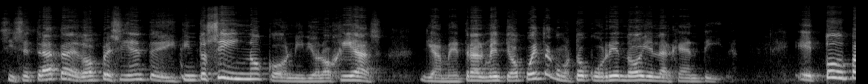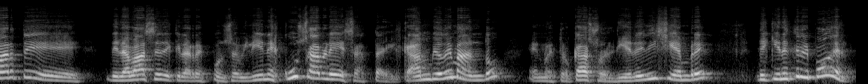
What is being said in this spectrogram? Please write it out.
si se trata de dos presidentes de distintos signos, con ideologías diametralmente opuestas, como está ocurriendo hoy en la Argentina. Eh, todo parte de la base de que la responsabilidad inexcusable es hasta el cambio de mando, en nuestro caso el 10 de diciembre, de quien esté en el poder.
